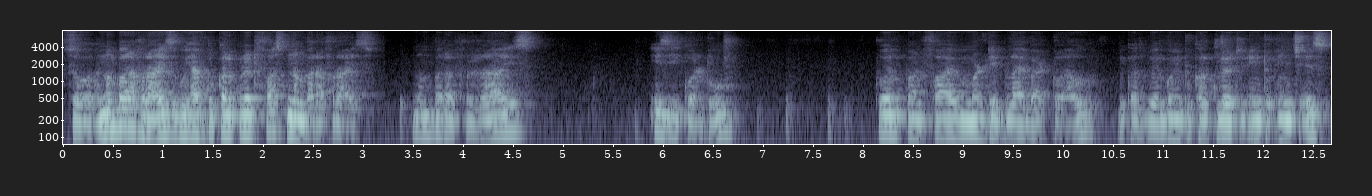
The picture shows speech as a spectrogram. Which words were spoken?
So number of rise we have to calculate first number of rise. Number of rise is equal to 12.5 multiplied by 12 because we are going to calculate it into inches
